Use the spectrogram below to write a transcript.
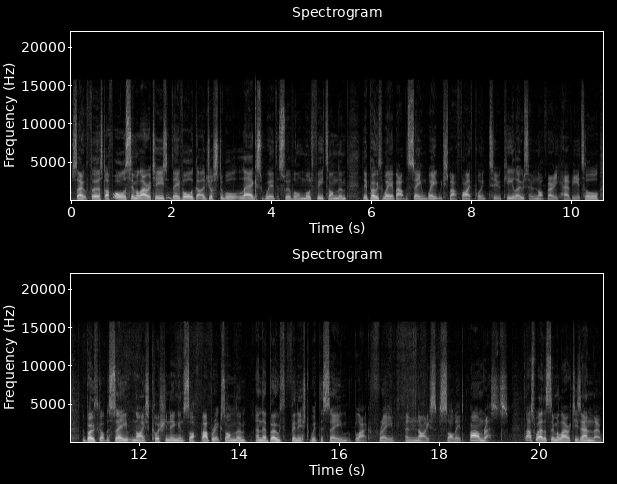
So first off, all the similarities, they've all got adjustable legs with swivel mud feet on them. They both weigh about the same weight, which is about 5.2 kilos, so not very heavy at all. They've both got the same nice cushioning and soft fabrics on them, and they're both finished with the same black frame and nice solid armrests. That's where the similarities end though.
